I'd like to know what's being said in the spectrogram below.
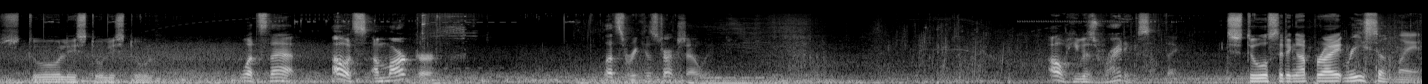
Stooly, stooly, stool. What's that? Oh, it's a marker. Let's reconstruct, shall we? Oh, he was writing something. Stool sitting upright. recently,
